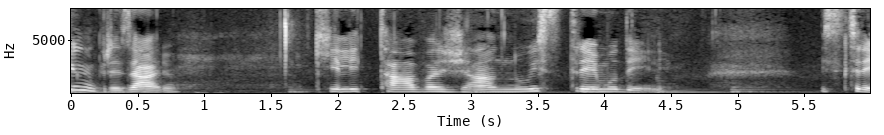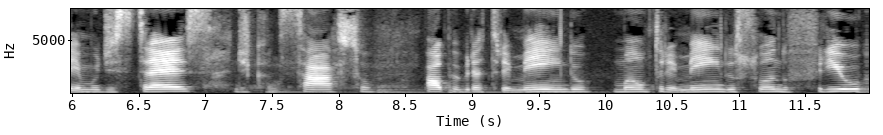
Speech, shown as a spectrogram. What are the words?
Tinha um empresário que ele tava já no extremo dele. Extremo de estresse, de cansaço, pálpebra tremendo, mão tremendo, suando frio,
